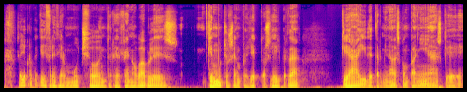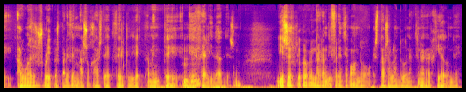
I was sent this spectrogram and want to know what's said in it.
O sea, yo creo que hay que diferenciar mucho entre renovables, que muchos sean proyectos, y hay, ¿verdad? que hay determinadas compañías que algunos de sus proyectos parecen más hojas de Excel que directamente eh, realidades. ¿no? Y eso es, yo creo que es la gran diferencia cuando estás hablando de una acción de energía donde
